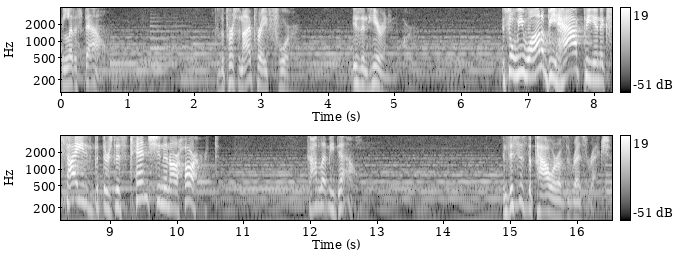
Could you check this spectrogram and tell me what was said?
He let us down. Because the person I prayed for isn't here anymore. And so we want to be happy and excited, but there's this tension in our heart. God let me down. And this is the power of the resurrection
